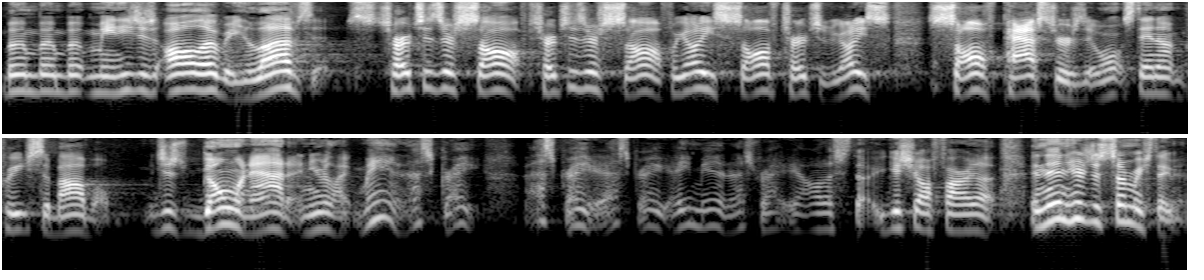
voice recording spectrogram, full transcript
boom, boom, boom. I mean, he's just all over it. He loves it. Churches are soft. Churches are soft. We got all these soft churches. We got all these soft pastors that won't stand up and preach the Bible, just going at it. And you're like, man, that's great. That's great. That's great. Amen. That's right. All this stuff. It gets you all fired up. And then here's a summary statement.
